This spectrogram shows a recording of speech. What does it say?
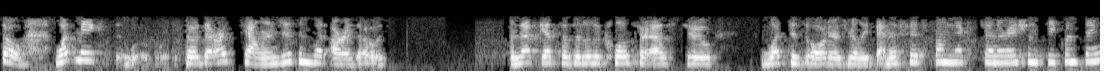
So what makes, so there are challenges, and what are those? And that gets us a little closer as to what disorders really benefit from next-generation sequencing.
